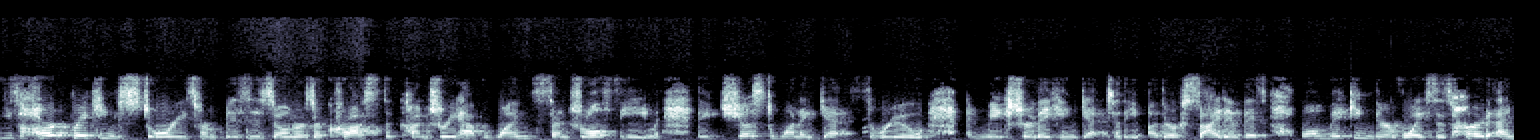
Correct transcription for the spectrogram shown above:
These heartbreaking stories from business owners across the country have one central theme. They just want to get through and make sure they can get to the other side of this while making their voices heard. And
